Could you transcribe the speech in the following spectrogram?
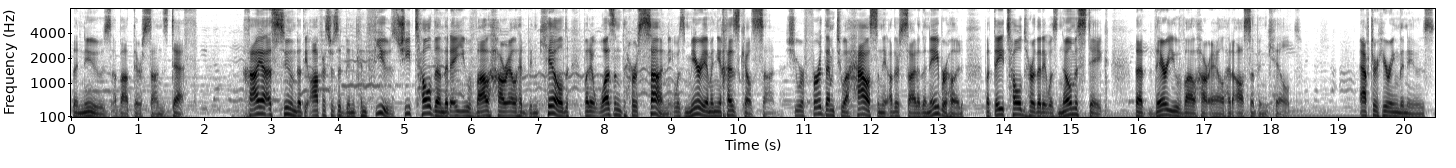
the news about their son's death. Chaya assumed that the officers had been confused. She told them that a Yuval Harel had been killed, but it wasn't her son. It was Miriam and Yechezkel's son. She referred them to a house on the other side of the neighborhood, but they told her that it was no mistake that their Yuval Harel had also been killed. After hearing the news,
